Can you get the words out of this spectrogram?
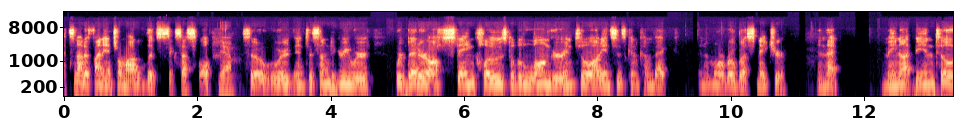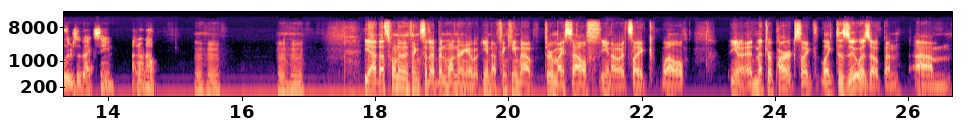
it's not a financial model that's successful. Yeah. So we're, and to some degree, we're, we're better off staying closed a little longer until audiences can come back in a more robust nature. And that may not be until there's a vaccine. I don't know. Mm-hmm. Mm-hmm. Yeah, that's one of the things that I've been wondering. About, you know, thinking about through myself. You know, it's like, well, you know, at Metro Parks, like like the zoo is open. Um,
